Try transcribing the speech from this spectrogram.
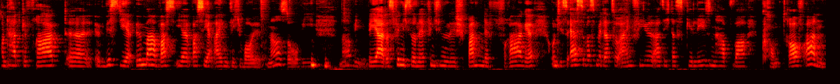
und hat gefragt, äh, wisst ihr immer, was ihr, was ihr eigentlich wollt? Ne? So wie, Na, wie, ja, das finde ich, so eine, find ich so eine spannende Frage. Und das Erste, was mir dazu einfiel, als ich das gelesen habe, war, kommt drauf an.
